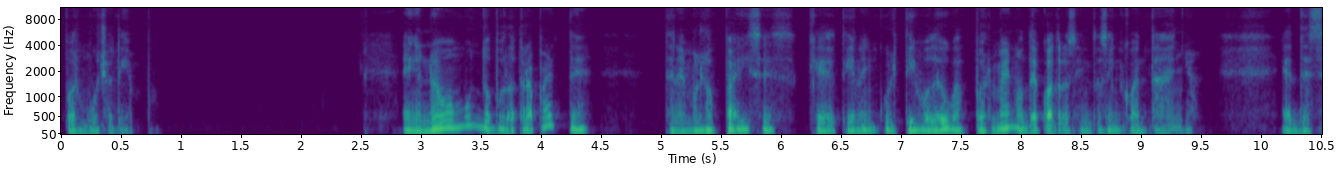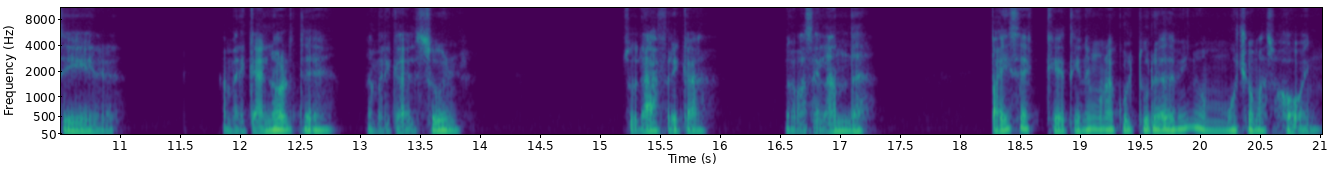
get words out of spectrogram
por mucho tiempo. En el Nuevo Mundo, por otra parte, tenemos los países que tienen cultivo de uvas por menos de 450 años. Es decir, América del Norte, América del Sur, Sudáfrica, Nueva Zelanda. Países que tienen una cultura de vino mucho más joven.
